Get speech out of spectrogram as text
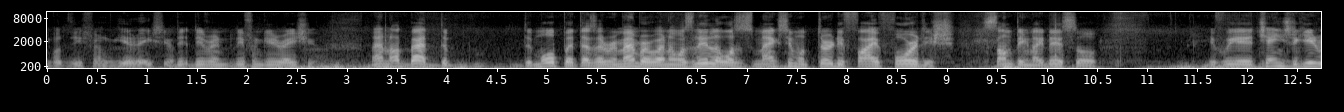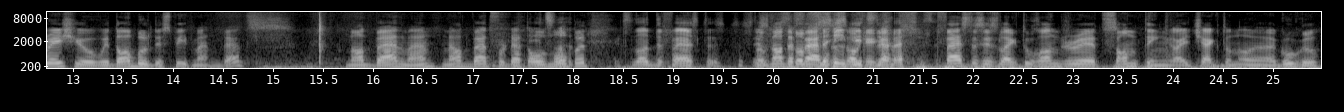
But different gear ratio. di- different different gear ratio. Man not bad. The the moped as i remember when i was little was maximum 35 40ish something like this. So if we change the gear ratio we double the speed man. That's not bad man. Not bad for that old It's not- moped. It's not the fastest. it's not the fastest. okay guys. fastest. fastest is like 200 something. I checked on uh, google.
